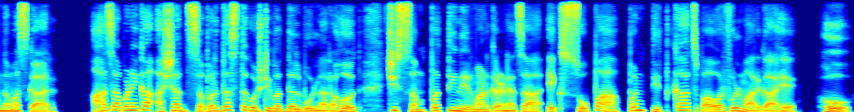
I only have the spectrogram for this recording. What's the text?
नमस्कार. आज आपण एका अशा जबरदस्त गोष्टीबद्दल बोलणार आहोत जी संपत्ती निर्माण करण्याचा एक सोपा पण तितकाच पॉवरफुल मार्ग आहे. हो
